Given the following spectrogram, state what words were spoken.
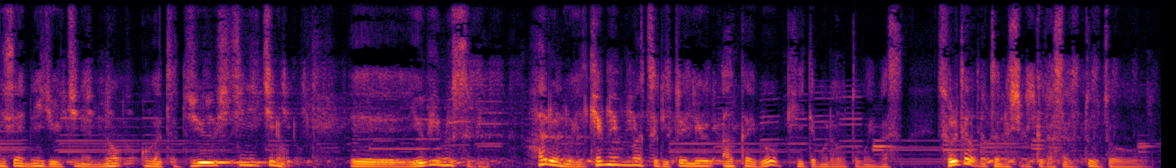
2021年の5月17日の、えー、指結び春のイケメン祭りというアーカイブを聞いてもらおうと思います。それではお楽しみください。どうぞ。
